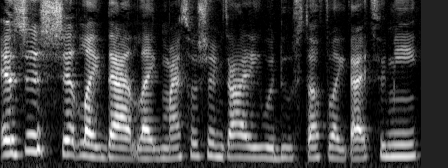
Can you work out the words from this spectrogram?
it's just shit like that. Like my social anxiety would do stuff like that to me.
